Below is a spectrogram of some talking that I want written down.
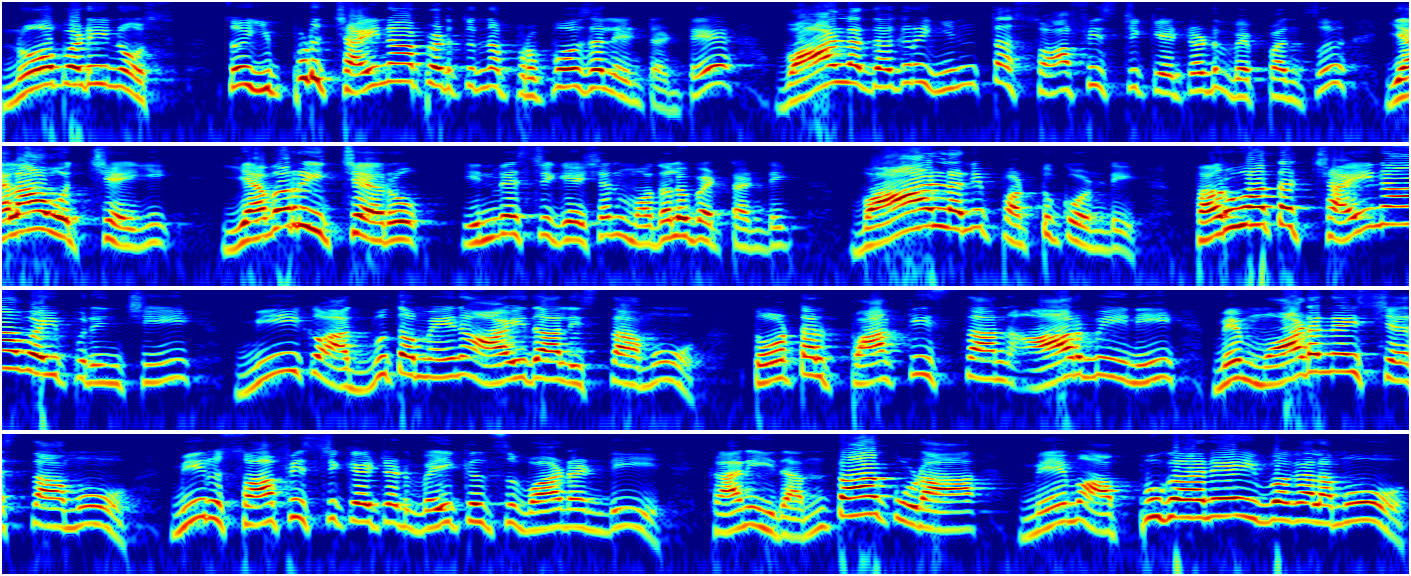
నోబడీ నోస్ సో ఇప్పుడు చైనా పెడుతున్న ప్రపోజల్ ఏంటంటే వాళ్ళ దగ్గర ఇంత సాఫిస్టికేటెడ్ వెపన్స్ ఎలా వచ్చాయి? ఎవరు ఇచ్చారు? ఇన్వెస్టిగేషన్ మొదలు పెట్టండి. వాళ్ళని పట్టుకోండి. తరువాత చైనా వైపు నుంచి మీకు అద్భుతమైన ఆయుధాలు ఇస్తాము. టోటల్ పాకిస్తాన్ ఆర్మీని మేము మోడర్నైజ్ చేస్తాము. మీరు సాఫిస్టికేటెడ్ వెహికల్స్ వాడండి. కానీ ఇదంతా కూడా మేము అప్పుగానే ఇవ్వగలము.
